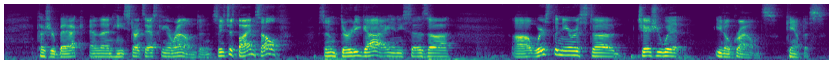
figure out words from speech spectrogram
because you're back, and then he starts asking around, and so he's just by himself, some dirty guy, and he says, uh, uh, "Where's the nearest uh, Jesuit you know grounds campus?"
